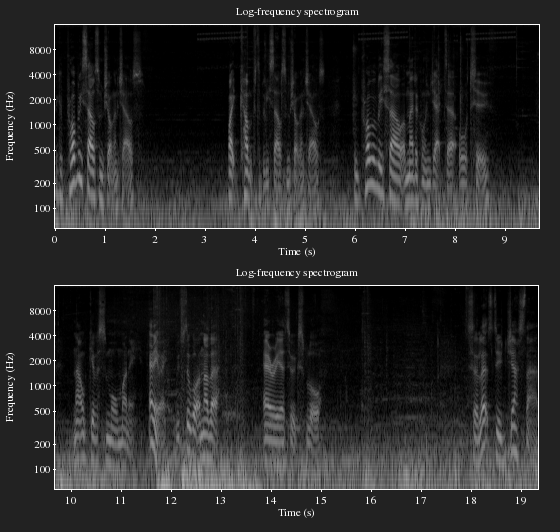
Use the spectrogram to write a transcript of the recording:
We could probably sell some shotgun shells. Quite comfortably sell some shotgun shells. We can probably sell a medical injector or two. And that'll give us some more money. Anyway, we've still got another area to explore. so let's do just that.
